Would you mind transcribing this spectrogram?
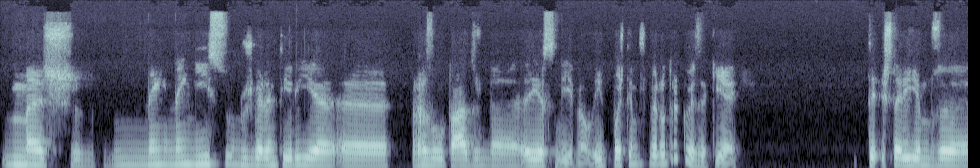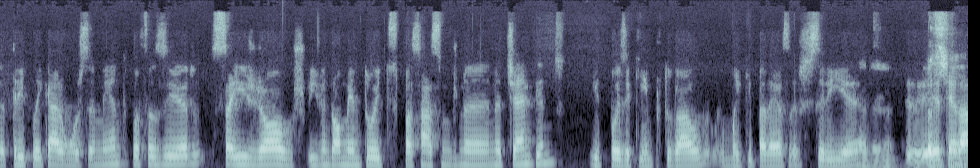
mas nem, nem isso nos garantiria uh, resultados na, a esse nível. E depois temos que ver outra coisa, que é estaríamos a triplicar um orçamento para fazer seis jogos, eventualmente oito se passássemos na, na Champions, e depois aqui em Portugal uma equipa dessas seria era, até, dá,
